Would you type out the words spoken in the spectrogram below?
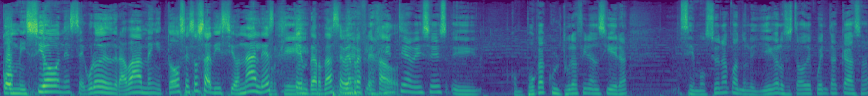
comisiones, seguro de gravamen y todos esos adicionales que en verdad se ven reflejados. La gente a veces, eh, con poca cultura financiera, se emociona cuando le llega los estados de cuenta a casa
